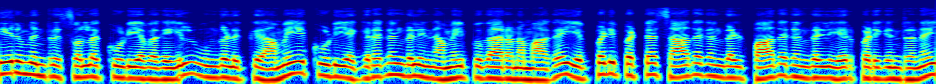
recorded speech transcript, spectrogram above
தீருமென்று சொல்லக்கூடிய வகையில் உங்களுக்கு அமையக்கூடிய கிரகங்களின் அமைப்பு காரணமாக எப்படிப்பட்ட சாதகங்கள் பாதகங்கள் ஏற்படுகின்றன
